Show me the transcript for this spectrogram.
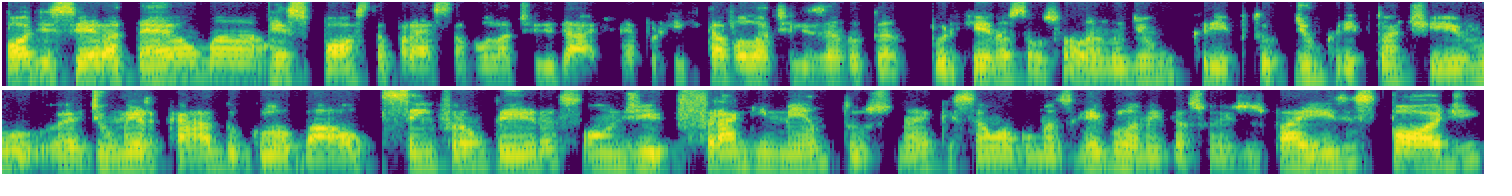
pode ser até uma resposta para essa volatilidade. Né? Por que está volatilizando tanto? Porque nós estamos falando de um cripto, de um criptoativo, eh, de um mercado global sem fronteiras, onde fragmentos, né, que são algumas regulamentações dos países, pode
